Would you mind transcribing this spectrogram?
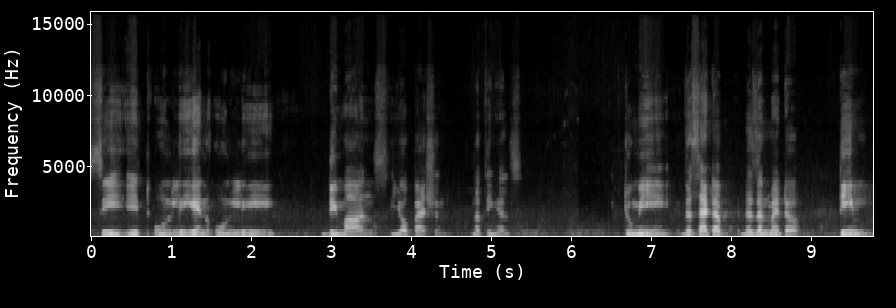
See, it only and only demands your passion, nothing else. to me the setup doesn't matter team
